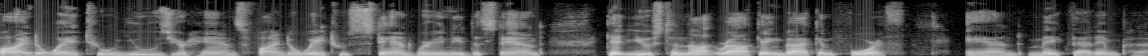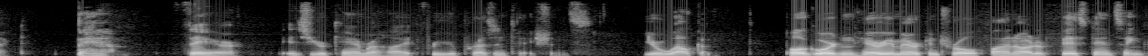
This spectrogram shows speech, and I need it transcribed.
Find a way to use your hands, find a way to stand where you need to stand, get used to not rocking back and forth, and make that impact. Bam! There is your camera height for your presentations. You're welcome. Paul Gordon, Hairy American Troll, Fine Art of Face Dancing.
